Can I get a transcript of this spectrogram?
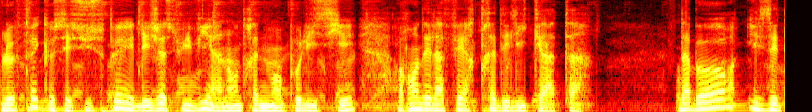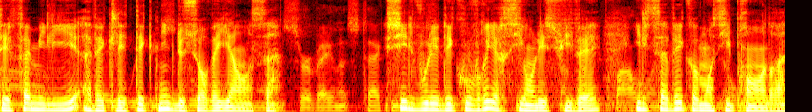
Le fait que ces suspects aient déjà suivi un entraînement policier rendait l'affaire très délicate. D'abord, ils étaient familiers avec les techniques de surveillance. S'ils voulaient découvrir si on les suivait, ils savaient comment s'y prendre.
